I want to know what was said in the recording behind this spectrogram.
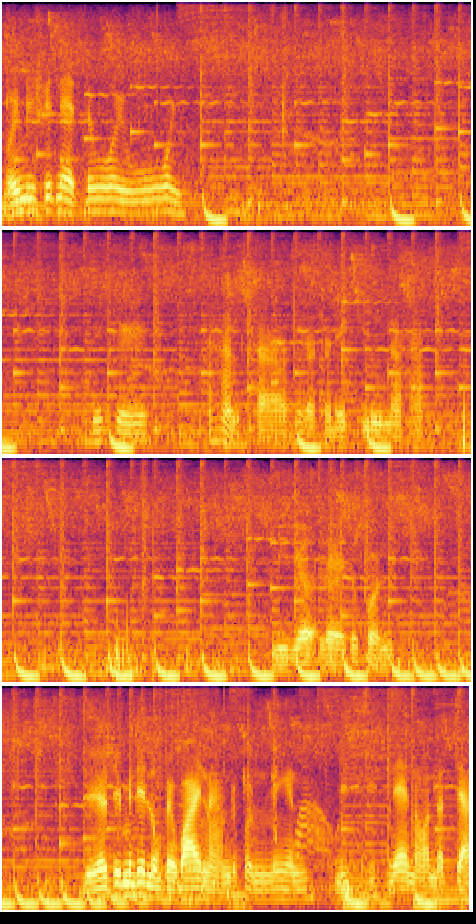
โอ้ยมีฟิตเนสด้วยโอ้ย นี่คืออาหารเช้าที่เราจะได้กินนะฮะมีเยอะเลยทุกคน เดี๋ยวที่ไม่ได้ลงไปว่ายน้ำทุกคนไม่งั้นมีผิดแน่นอนนะจ๊ะ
